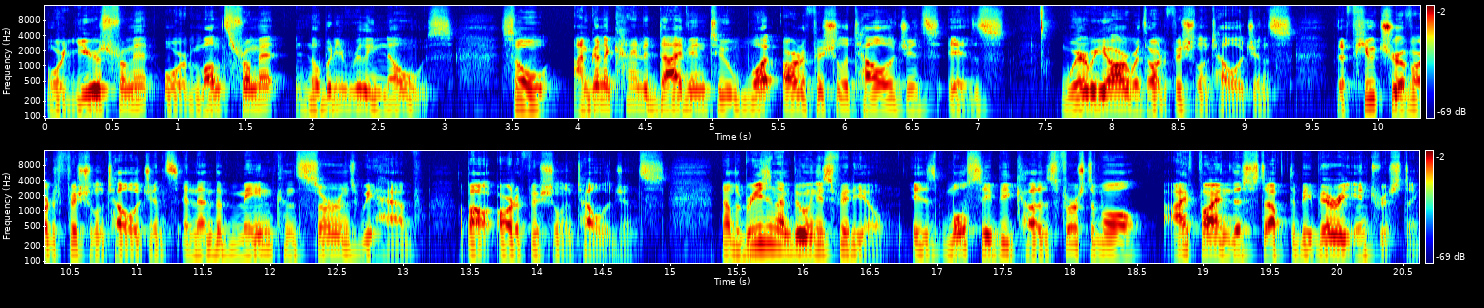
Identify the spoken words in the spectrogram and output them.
or years from it or months from it, nobody really knows. So I'm going to kind of dive into what artificial intelligence is, where we are with artificial intelligence, the future of artificial intelligence, and then the main concerns we have about artificial intelligence. Now the reason I'm doing this video is mostly because, first of all, I find this stuff to be very interesting.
